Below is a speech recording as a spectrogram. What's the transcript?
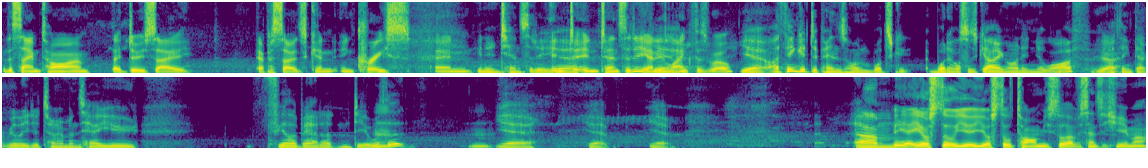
at the same time, they do say episodes can increase and in intensity. in yeah. intensity and in length as well. Yeah, I think it depends on what's what else is going on in your life. Yeah. I think that really determines how you feel about it and deal with Mm. it. Yeah, yeah, yeah. Um, But yeah, you're still you. You're still Tom. You still have a sense of humour.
